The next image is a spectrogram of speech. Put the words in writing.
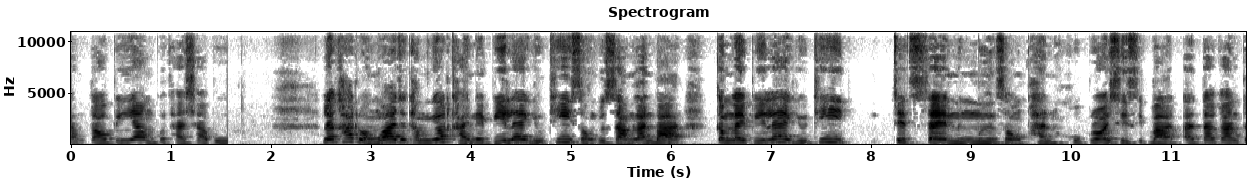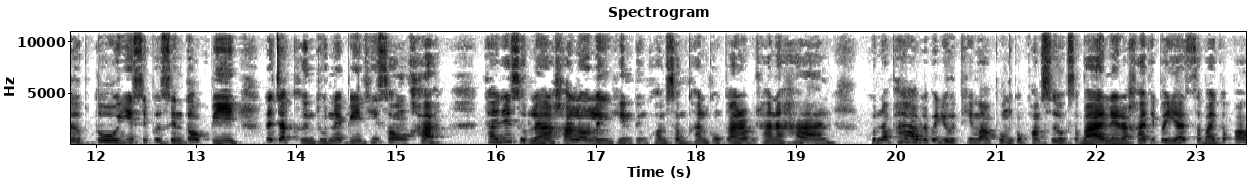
3 เตา ปิ้งย่างหมูกระทะชาบู และคาดหวังว่าจะทำยอดขายในปีแรกอยู่ที่ 2.3 ล้านบาท กำไรปีแรกอยู่ที่ 712,640บาท อัตราการเติบโต 20%ต่อปี และจะคืนทุนในปีที่2ค่ะ ท้ายที่สุดแล้วนะคะ เราเล็งเห็นถึงความสำคัญของการรับประทานอาหาร คุณภาพและประโยชน์ที่มาพร้อมกับความสะดวกสบายในราคาที่ประหยัดสบายกระเป๋า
